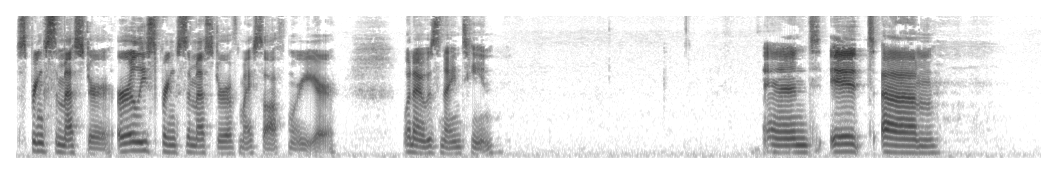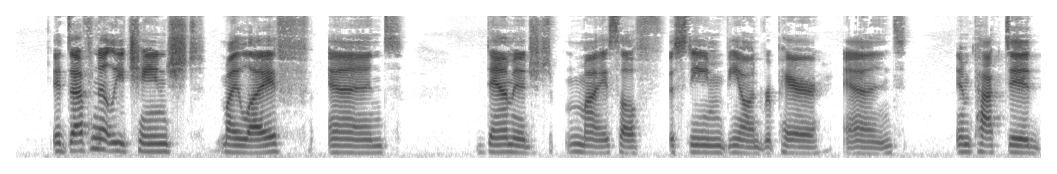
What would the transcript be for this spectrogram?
spring semester, early spring semester of my sophomore year when I was 19. And it um, it definitely changed my life and damaged my self-esteem beyond repair and impacted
